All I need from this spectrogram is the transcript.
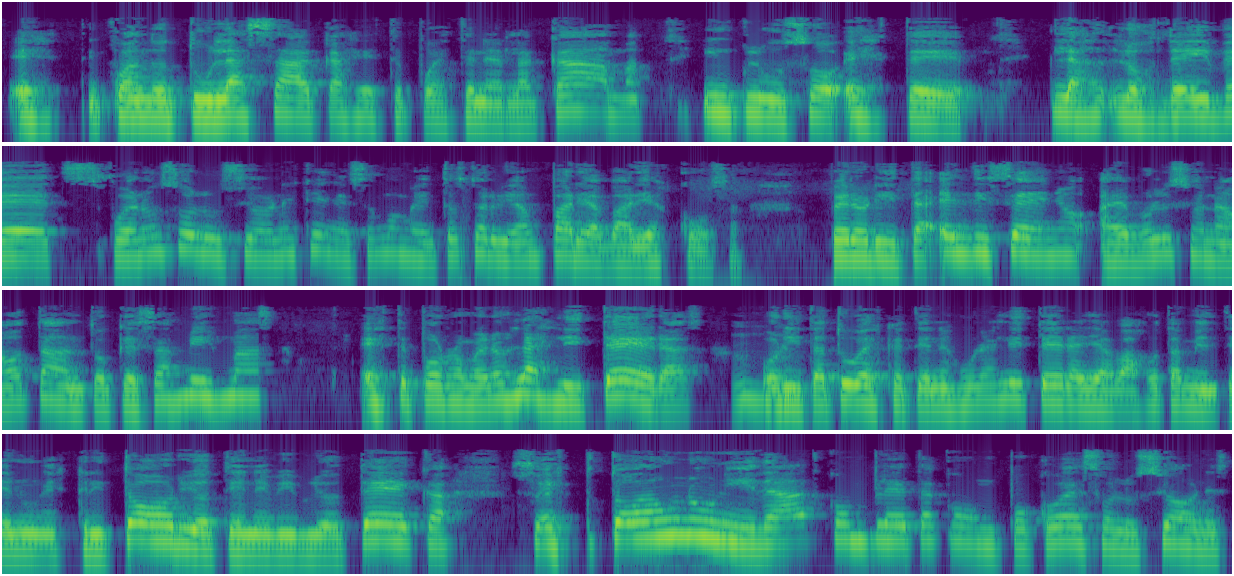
este, cuando tú las sacas, este, puedes tener la cama, incluso, este, los day beds, fueron soluciones que en ese momento servían para varias cosas. Pero ahorita el diseño ha evolucionado tanto que esas mismas este, por lo menos las literas, ahorita tú ves que tienes unas literas y abajo también tiene un escritorio, tiene biblioteca, es toda una unidad completa con un poco de soluciones.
